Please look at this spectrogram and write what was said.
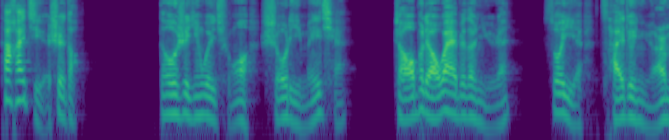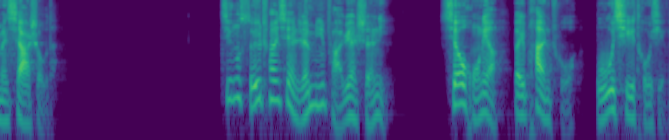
他还解释道：“都是因为穷，手里没钱，找不了外边的女人，所以才对女儿们下手的。”经遂川县人民法院审理。肖红亮被判处无期徒刑。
